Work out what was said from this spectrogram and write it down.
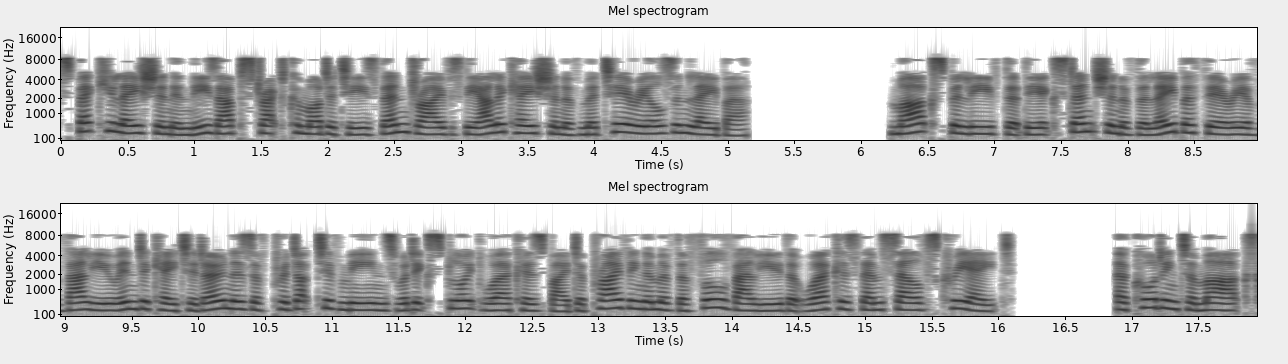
Speculation in these abstract commodities then drives the allocation of materials and labor. Marx believed that the extension of the labor theory of value indicated owners of productive means would exploit workers by depriving them of the full value that workers themselves create. According to Marx,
